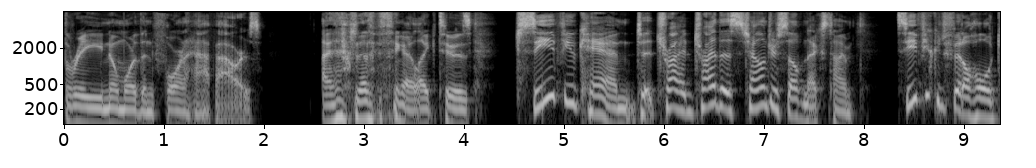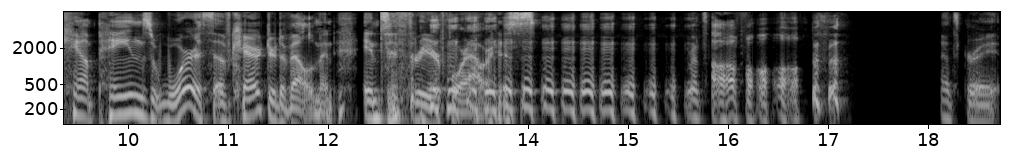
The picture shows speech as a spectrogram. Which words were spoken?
three, no more than four and a half hours. I, another thing I like too is see if you can to try try this. Challenge yourself next time. See if you can fit a whole campaign's worth of character development into three or four hours. That's awful. That's great.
